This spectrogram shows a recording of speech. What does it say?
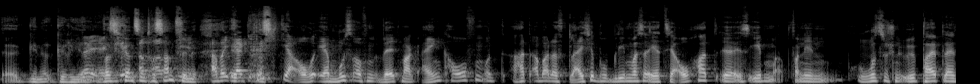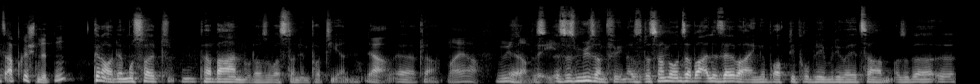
äh, generieren. Ja, Was ich ganz interessant aber, finde. Aber er Äh, kriegt ja auch, er muss auf dem Weltmarkt einkaufen und hat aber das gleiche Problem, was er jetzt ja auch hat. Er ist eben von den russischen Ölpipelines abgeschnitten. Genau, der muss halt per Bahn oder sowas dann importieren. Ja. ja klar. Naja, Ja, mühsam das, für ihn. es ist mühsam für ihn. Also das haben wir uns aber alle selber eingebrockt, die Probleme, die wir jetzt haben. Also da äh,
